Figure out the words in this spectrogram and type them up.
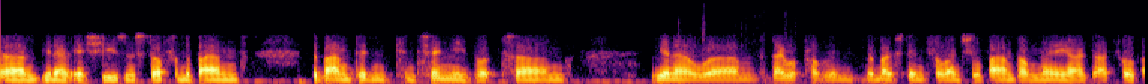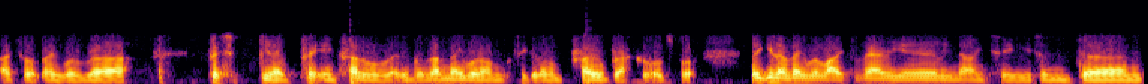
um, you know, issues and stuff, and the band the band didn't continue, but um, you know um, they were probably the most influential band on me. I, I thought I thought they were uh, pretty you know pretty incredible really. But then they were on I think they were on Probe Records, but, but you know they were like very early '90s, and um,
